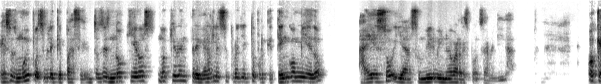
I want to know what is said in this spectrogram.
eso es muy posible que pase. Entonces no quiero, no quiero entregarle su proyecto porque tengo miedo a eso y a asumir mi nueva responsabilidad. Ok,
